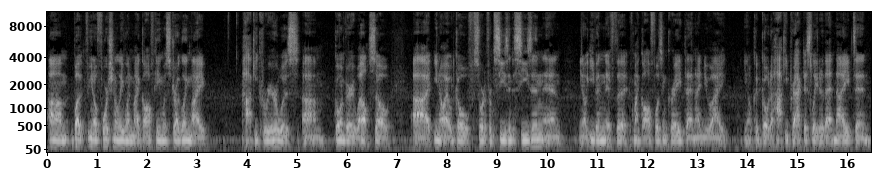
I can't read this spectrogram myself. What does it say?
Um, but you know, fortunately, when my golf game was struggling, my hockey career was um, going very well. So, uh, you know, I would go sort of from season to season, and you know, even if the if my golf wasn't great, then I knew I, you know, could go to hockey practice later that night and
